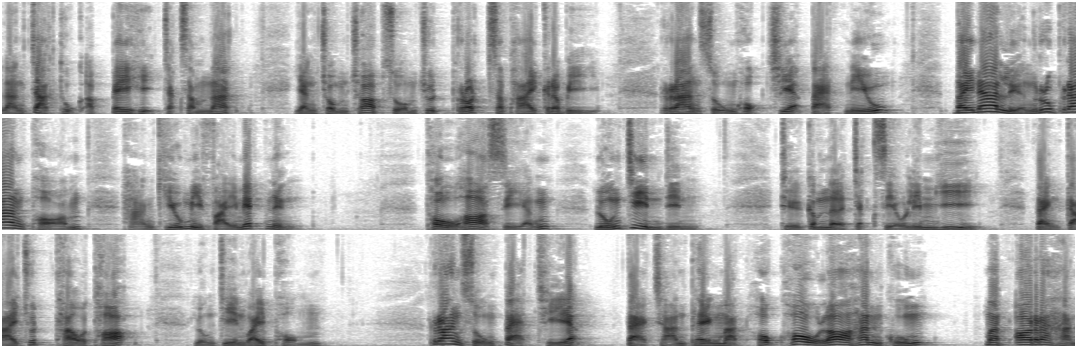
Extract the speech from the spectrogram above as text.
หลังจากถูกอัปเปหิจากสำนัก ยังชมชอบสวมชุดพรตสะพายกระบี่ ร่างสูงหกเชี้ยแปดนิ้ว ใบหน้าเหลืองรูปร่างผอม หางคิ้วมีไฝเม็ดหนึ่ง โทห่อเสียง หลวงจีนดิน ถือกำเนิดจากเสี่ยวลิมยี่ แต่งกายชุดเทาเทาะ หลวงจีนไว้ผม ร่างสูงแปดเชียแตกฉานเพลงหมัดฮกโฮ่ล่อหั่นคุ้ง หมัดอรหัน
